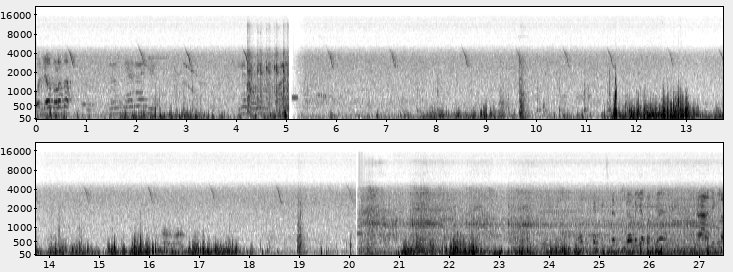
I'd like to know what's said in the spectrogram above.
और लिया थोड़ा सा गया भैया फंस गया हाँ, निकला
